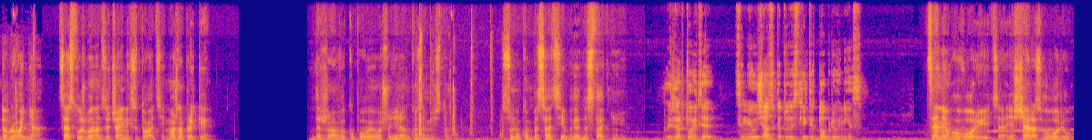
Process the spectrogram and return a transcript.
Доброго дня. Це служба надзвичайних ситуацій. Можна пройти. Держава викуповує вашу ділянку за містом. Сума компенсації буде достатньою. Ви жартуєте? Це мій участок, а туди стільки добре вніс. Це не обговорюється. Я ще раз говорю:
